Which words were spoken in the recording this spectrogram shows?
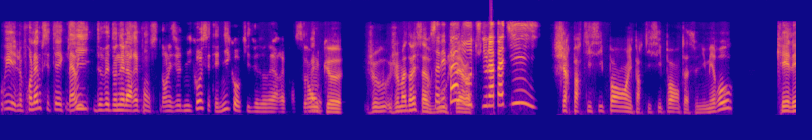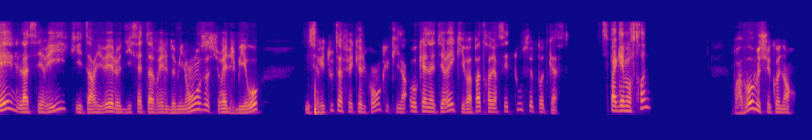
Oui, le problème, c'était qui Bah oui. devait donner la réponse. Dans les yeux de Nico, c'était Nico qui devait donner la réponse. Donc, euh, je, je m'adresse à On vous, savait pas, nous, tu nous l'as pas dit. chers participants et participantes à ce numéro. Quelle est la série qui est arrivée le 17 avril 2011 sur HBO Une série tout à fait quelconque qui n'a aucun intérêt et qui va pas traverser tout ce podcast. C'est pas Game of Thrones? Bravo, monsieur Conan.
